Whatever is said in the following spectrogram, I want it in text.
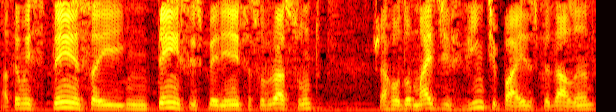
Ela tem uma extensa e intensa experiência sobre o assunto. Já rodou mais de 20 países pedalando,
